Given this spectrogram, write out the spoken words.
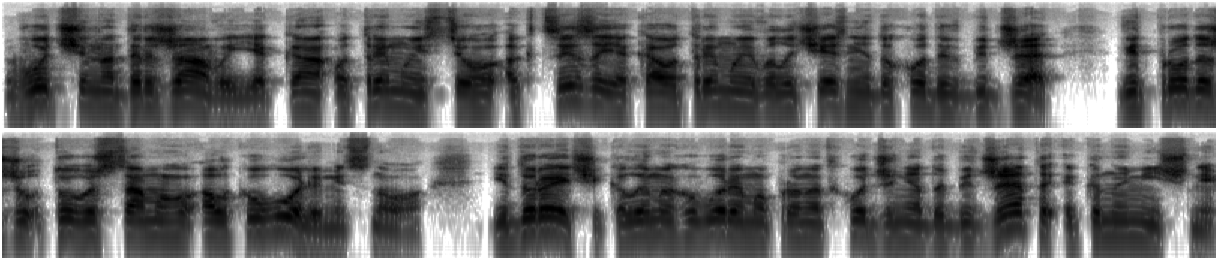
вотчина держави, яка отримує з цього акцизи, яка отримує величезні доходи в бюджет від продажу того ж самого алкоголю міцного. І до речі, коли ми говоримо про надходження до бюджету економічні,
